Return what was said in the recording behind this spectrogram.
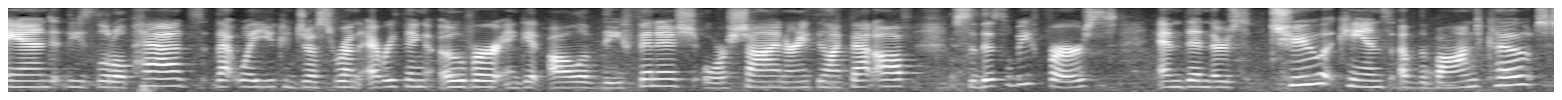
and these little pads. That way you can just run everything over and get all of the finish or shine or anything like that off. So this will be first. And then there's two cans of the Bond Coat.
